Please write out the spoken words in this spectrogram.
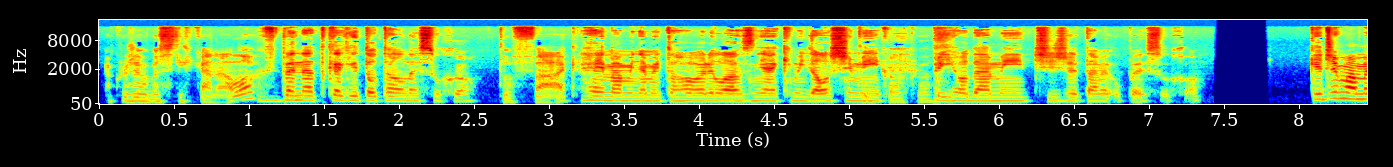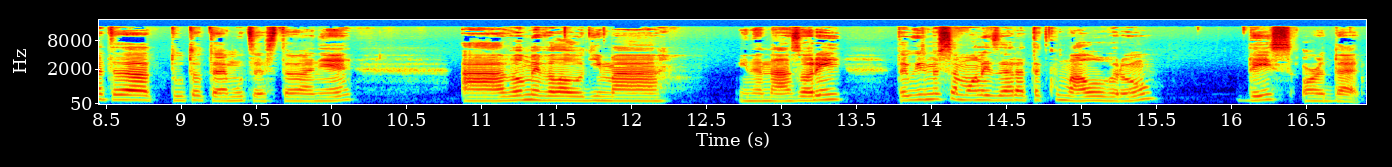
Akože vôbec v tých kanáloch. V Benátkach je totálne sucho. To fakt. Hej, mamina mi to hovorila s nejakými ďalšími príhodami, čiže tam je úplne sucho. Keďže máme teda túto tému cestovanie a veľmi veľa ľudí má iné názory, tak by sme sa mohli zahrať takú malú hru This or That.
